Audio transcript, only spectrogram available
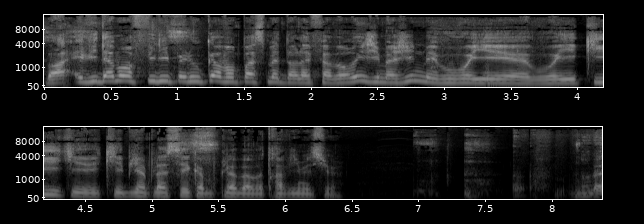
bah, évidemment, Philippe et Lucas vont pas se mettre dans les favoris, j'imagine, mais vous voyez, vous voyez qui, qui est, qui est bien placé comme club, à votre avis, messieurs? Non, Bah,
